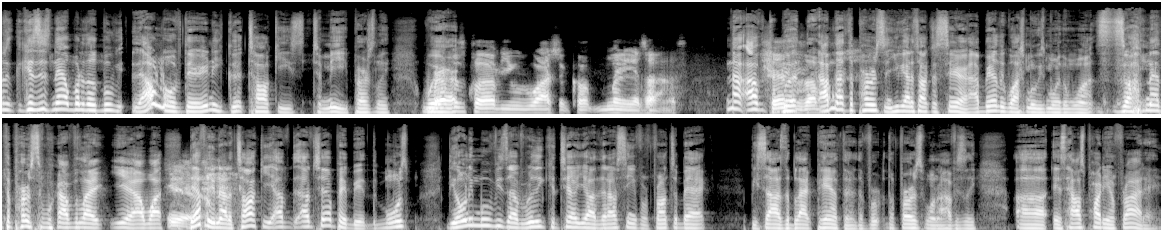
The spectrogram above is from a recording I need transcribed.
because it's not one of those movies. I don't know if there are any good talkies to me personally. Where Breakfast Club, you watched it co- many times. no, I, Chances but I'm- I'm not the person. You got to talk to Sarah. I barely watch movies more than once, so I'm not the person where I'm like, yeah, I watch. Yeah. Definitely not a talkie. I, I'll tell people the most, the only movies I really could tell y'all that I've seen from front to back, besides the Black Panther, the the first one obviously, uh, is House Party on Friday.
